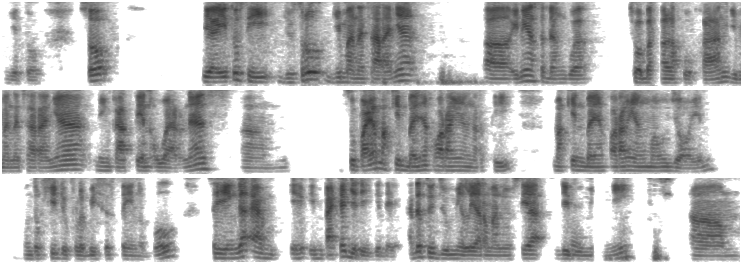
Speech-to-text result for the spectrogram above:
Gitu. So, ya itu sih justru gimana caranya uh, ini yang sedang gue coba lakukan gimana caranya ningkatin awareness um, supaya makin banyak orang yang ngerti, makin banyak orang yang mau join untuk hidup lebih sustainable sehingga impact-nya jadi gede. Ada 7 miliar manusia di hmm. bumi ini. Um,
